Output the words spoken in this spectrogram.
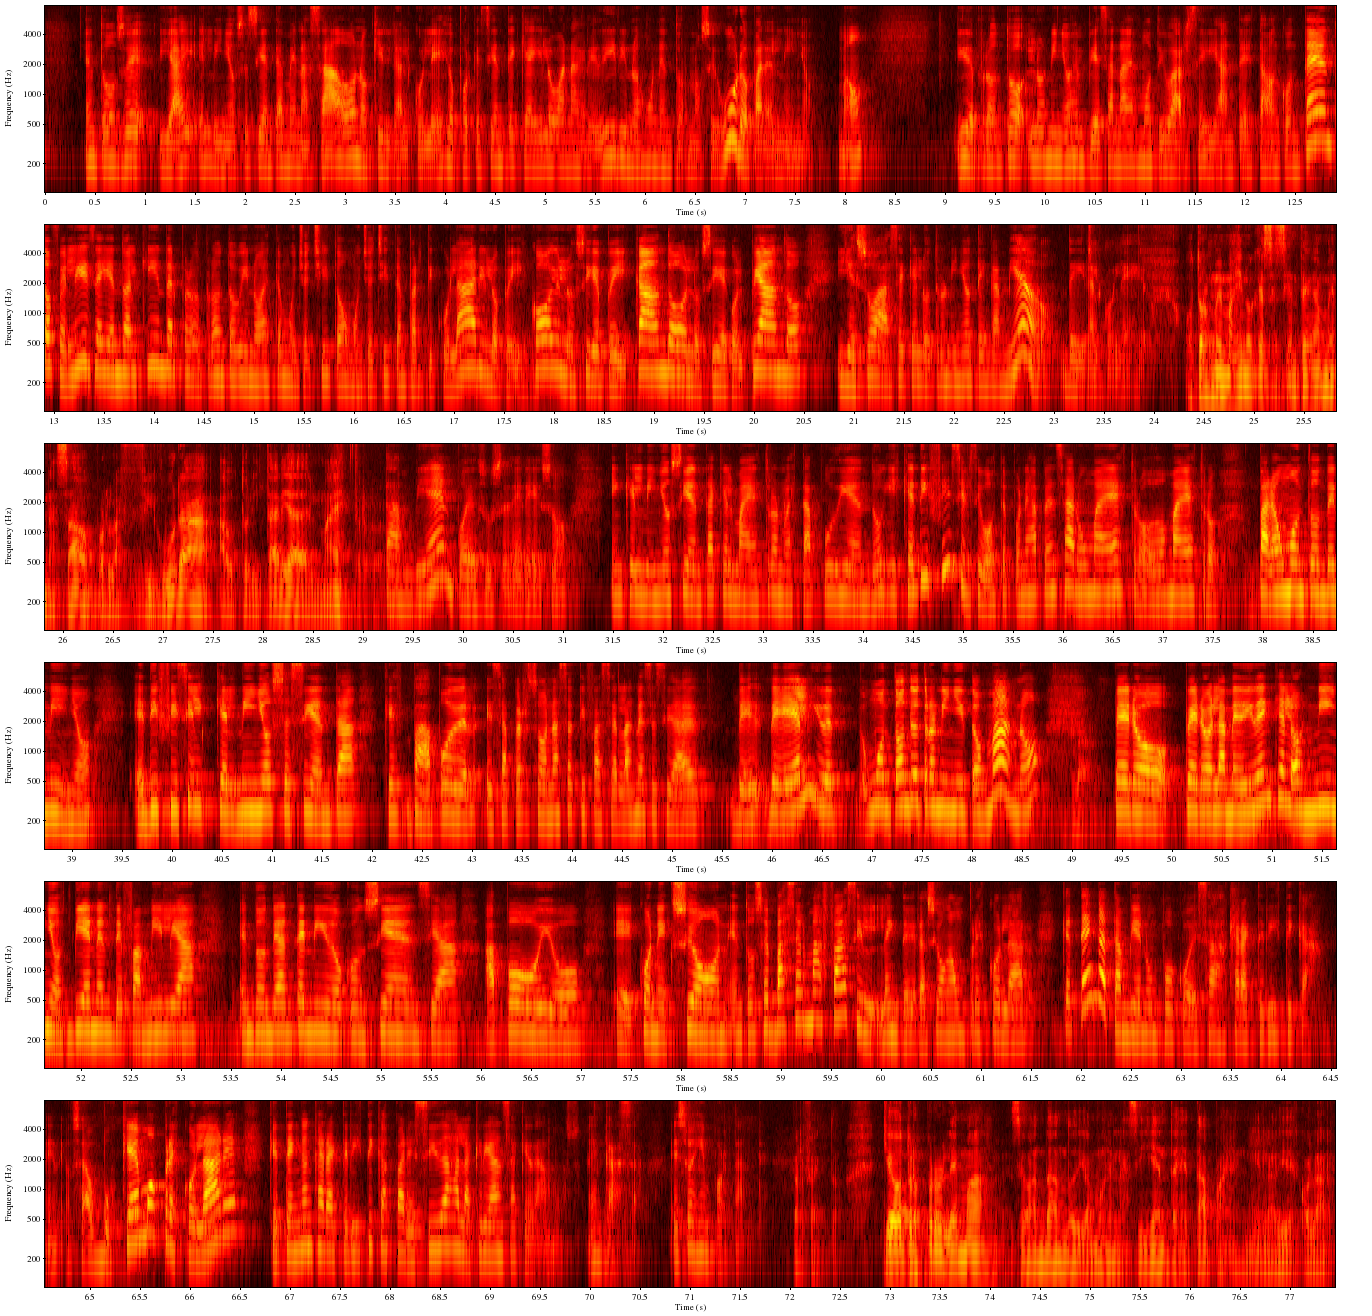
Entonces, ya el niño se siente amenazado, no quiere ir al colegio porque siente que ahí lo van a agredir y no es un entorno seguro para el niño, ¿no? Y de pronto los niños empiezan a desmotivarse y antes estaban contentos, felices yendo al kinder, pero de pronto vino este muchachito o muchachita en particular y lo pellizcó y lo sigue pellizcando, lo sigue golpeando y eso hace que el otro niño tenga miedo de ir al colegio. Otros me imagino que se sienten amenazados por la figura autoritaria del maestro. También puede suceder eso en que el niño sienta que el maestro no está pudiendo. Y es que es difícil si vos te pones a pensar un maestro o dos maestros para un montón de niños. Es difícil que el niño se sienta que va a poder esa persona satisfacer las necesidades de, él y de un montón de otros niñitos más, ¿no? Claro. Pero, pero en la medida en que los niños vienen de familia en donde han tenido conciencia, apoyo, eh, conexión, entonces va a ser más fácil la integración a un preescolar que tenga también un poco esas características. Eh, o sea, busquemos preescolares que tengan características parecidas a la crianza que damos en casa. Eso es importante. Perfecto. ¿Qué otros problemas se van dando, digamos, en las siguientes etapas en, la vida escolar?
